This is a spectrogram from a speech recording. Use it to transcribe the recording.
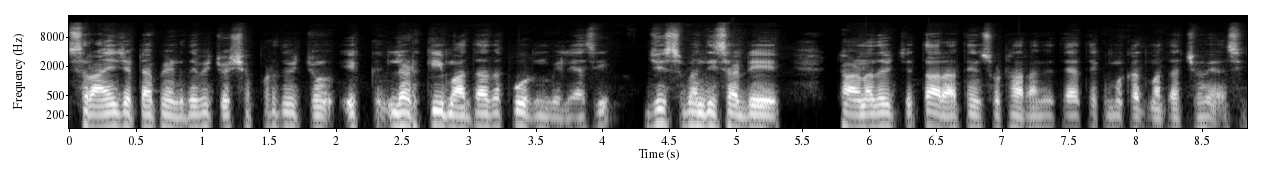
ਸਰਾਏ ਜੱਟਾ ਪਿੰਡ ਦੇ ਵਿੱਚੋਂ, ਛੱਪੜ ਦੇ ਵਿੱਚੋਂ ਇੱਕ ਲੜਕੀ ਮਾਦਾ ਦਾ ਪੂਰਨ ਮਿਲਿਆ ਸੀ, ਜਿਸ ਸੰਬੰਧੀ ਸਾਡੇ ਥਾਣਾ ਦੇ ਵਿੱਚ ਧਾਰਾ 318 ਦੇ ਤਹਿਤ ਇੱਕ ਮੁਕੱਦਮਾ ਦਰਜ ਹੋਇਆ ਸੀ।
